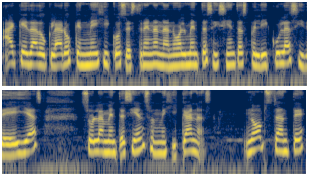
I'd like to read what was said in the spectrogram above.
ha quedado claro que en México se estrenan anualmente 600 películas y de ellas solamente 100 son mexicanas. No obstante,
